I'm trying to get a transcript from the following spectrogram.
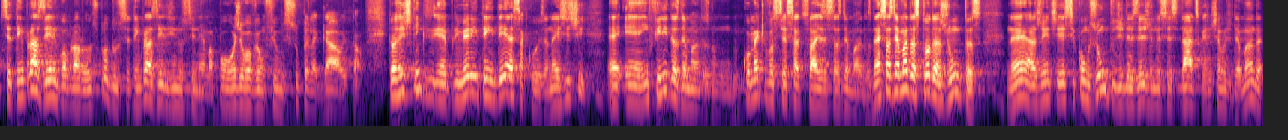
você tem prazer em comprar outros produtos, você tem prazer de ir no cinema. Pô, hoje eu vou ver um filme super legal e tal. Então a gente tem que eh, primeiro entender essa coisa, né? Existem infinitas demandas no mundo. Como é que você satisfaz essas demandas? né? Essas demandas todas juntas, né? A gente, esse conjunto de desejos e necessidades que a gente chama de demanda,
